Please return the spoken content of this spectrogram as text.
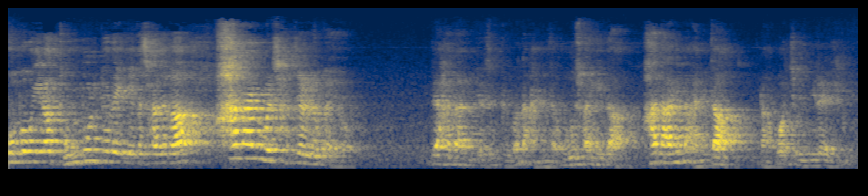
고목이나 동물들에게 찾아가 하나님을 찾으려고 해요. 근데 하나님께서 그건 아니다. 우상이다. 하나님 아니다. 라고 정리를 해줍니다.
